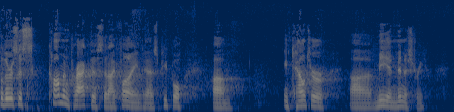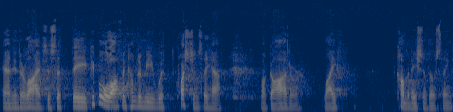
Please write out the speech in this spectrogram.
So there's this common practice that I find as people um, encounter uh, me in ministry and in their lives is that they people will often come to me with questions they have about God or life, combination of those things.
